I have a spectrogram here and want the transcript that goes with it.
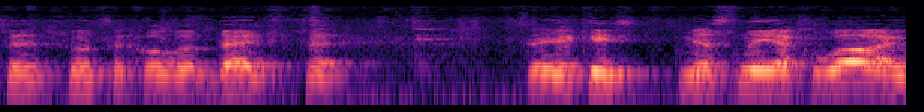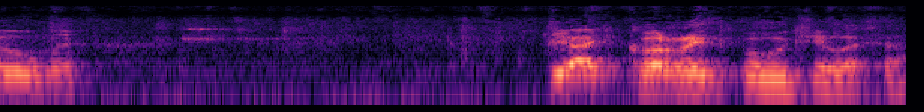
Це що це холодець? Це, це якийсь м'ясний акваріум. П'ять корит получилося.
